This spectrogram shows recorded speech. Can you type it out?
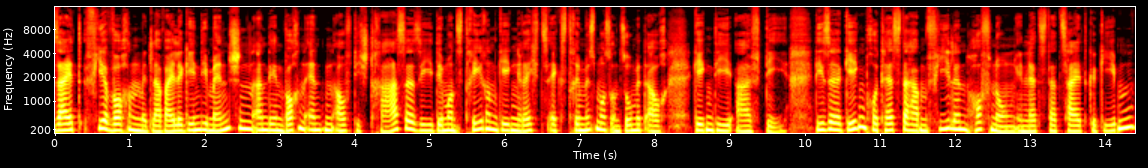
Seit vier Wochen mittlerweile gehen die Menschen an den Wochenenden auf die Straße. Sie demonstrieren gegen Rechtsextremismus und somit auch gegen die AfD. Diese Gegenproteste haben vielen Hoffnung in letzter Zeit gegeben.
